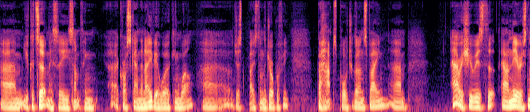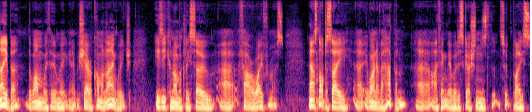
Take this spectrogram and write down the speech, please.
Um, you could certainly see something across Scandinavia working well, uh, just based on the geography. Perhaps Portugal and Spain. Um, our issue is that our nearest neighbour, the one with whom we, you know, we, share a common language, is economically so uh, far away from us. Now, that's not to say uh, it won't ever happen. Uh, I think there were discussions that took place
